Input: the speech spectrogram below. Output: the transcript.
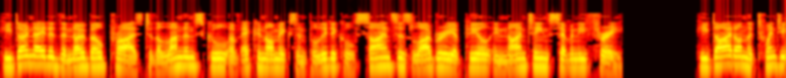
He donated the Nobel Prize to the London School of Economics and Political Sciences Library Appeal in 1973. He died on 20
